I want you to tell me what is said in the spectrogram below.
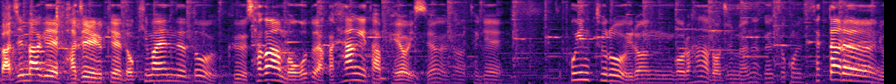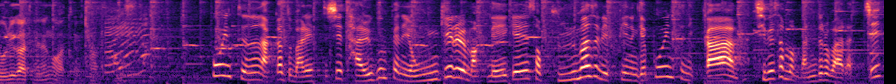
마지막에 바질 이렇게 넣기만 했는데도 그 사과만 먹어도 약간 향이 다 배어 있어요. 그래서 되게 포인트로 이런 거를 하나 넣어주면 은 조금 색다른 요리가 되는 것 같아요. 포인트는 아까도 말했듯이 달군 팬에 연기를 막 내게 해서 불맛을 입히는 게 포인트니까 집에서 한번 만들어 봐랐지?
